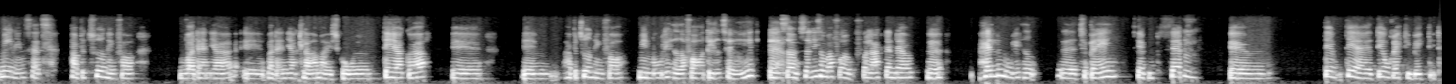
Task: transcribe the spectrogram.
min indsats har betydning for, hvordan jeg, øh, hvordan jeg klarer mig i skolen. Det jeg gør, øh, øh, har betydning for mine muligheder for at deltage. Ikke? Ja. Så, så ligesom at få, få lagt den der øh, handlemulighed øh, tilbage til dem selv, mm. øh, det, det, er, det er jo rigtig vigtigt.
